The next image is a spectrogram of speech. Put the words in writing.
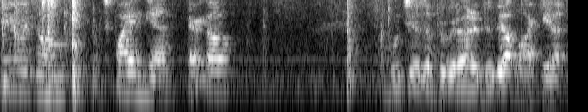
There we go. It's quiet again. There we go. Bootsy hasn't figured out how to do that lock yet.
